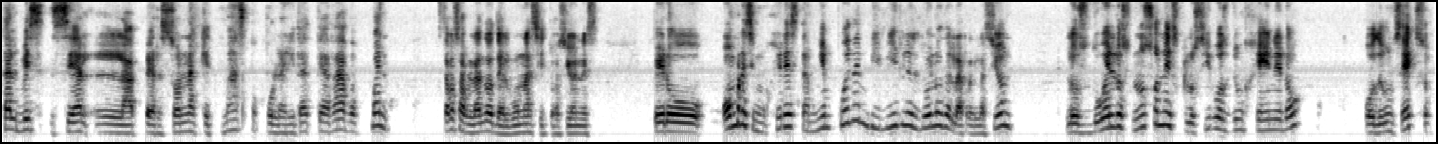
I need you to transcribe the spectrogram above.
tal vez sea la persona que más popularidad te ha dado. Bueno, estamos hablando de algunas situaciones, pero hombres y mujeres también pueden vivir el duelo de la relación. Los duelos no son exclusivos de un género o de un sexo.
